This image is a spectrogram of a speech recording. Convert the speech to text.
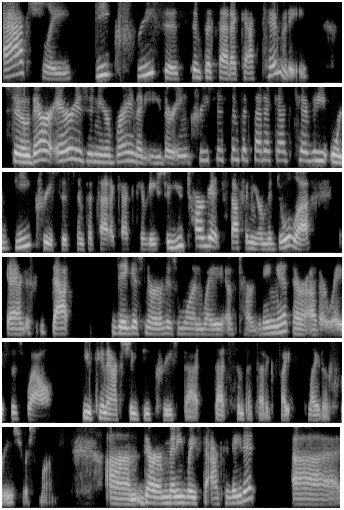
actually decreases sympathetic activity. So there are areas in your brain that either increases sympathetic activity or decreases sympathetic activity. So you target stuff in your medulla, that vagus nerve is one way of targeting it. There are other ways as well you can actually decrease that that sympathetic fight, flight, or freeze response. Um, there are many ways to activate it. Uh,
